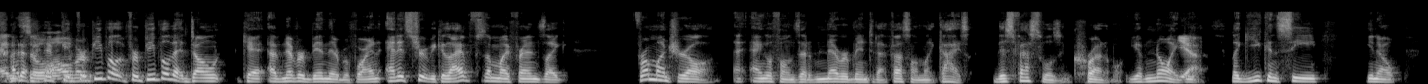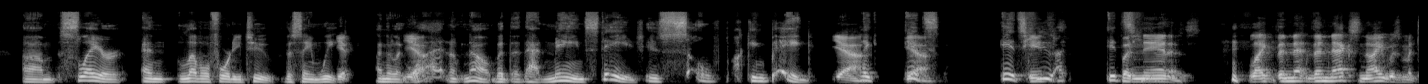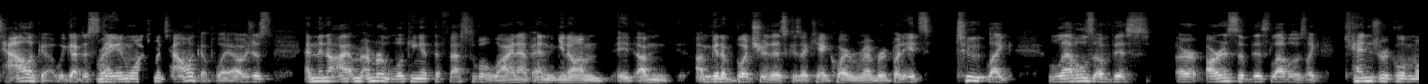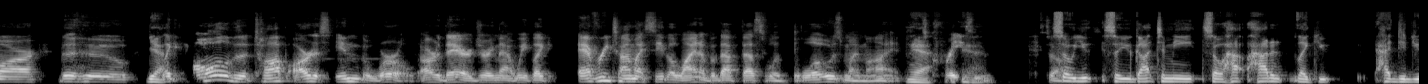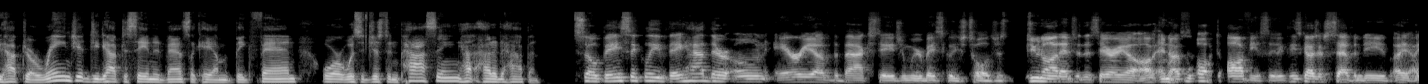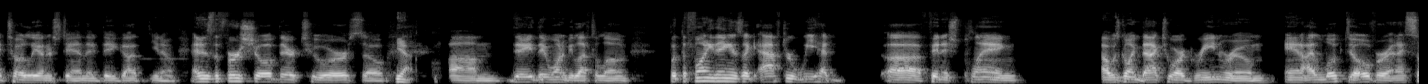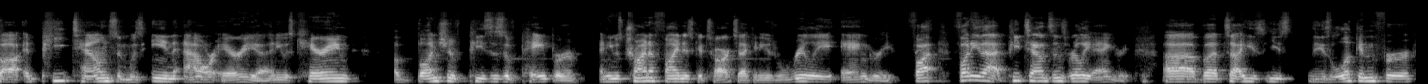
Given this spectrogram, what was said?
And so all for our people for people that don't get I've never been there before, and, and it's true because I have some of my friends like from Montreal, Anglophones that have never been to that festival. I'm like, guys, this festival is incredible. You have no idea. Yeah. Like you can see, you know, um, Slayer and Level 42 the same week. Yeah. And they're like, Yeah. what? No, No, but th- that main stage is so fucking big. yeah, Like yeah. it's it's huge. It's huge. bananas. like the ne- the next night was Metallica. We got to stay Right. and watch Metallica play. I was just, and then I remember looking at the festival lineup, and you know, I'm it, I'm I'm gonna butcher this because I can't quite remember it, but it's two like levels of this or artists of this level is like Kendrick Lamar, The Who, Yeah. like all of the top artists in the world are there during that week. Like every time I see the lineup of that festival, it blows my mind. Yeah, It's crazy. yeah. So you so you got to meet. So how how did like you how, did you have to arrange it? Did you have to say in advance like, "Hey, I'm a big fan," or was it just in passing? How, how did it happen? so basically they had their own area of the backstage and we were basically just told just do not enter this area and I, obviously like these guys are 70 I, I, totally understand that they got you know and it's the first show of their tour so yeah um they they want to be left alone but the funny thing is like after we had uh finished playing I was going back to our green room and I looked over and I saw and Pete Townshend was in our area and he was carrying a bunch of pieces of paper and he was trying to find his guitar tech and he was really angry. F- funny that Pete Townshend's really angry, uh, but uh, he's he's he's looking for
